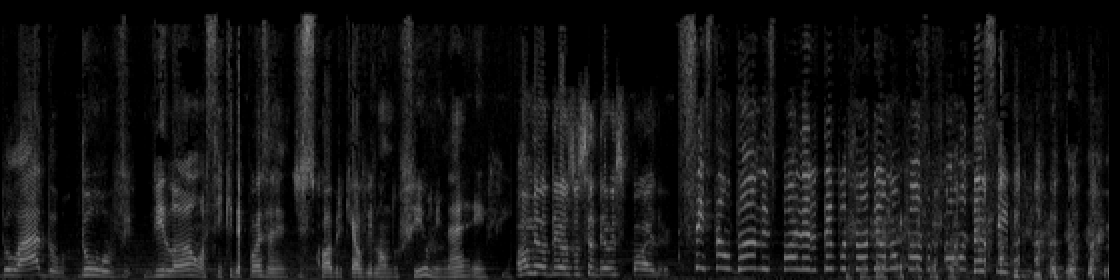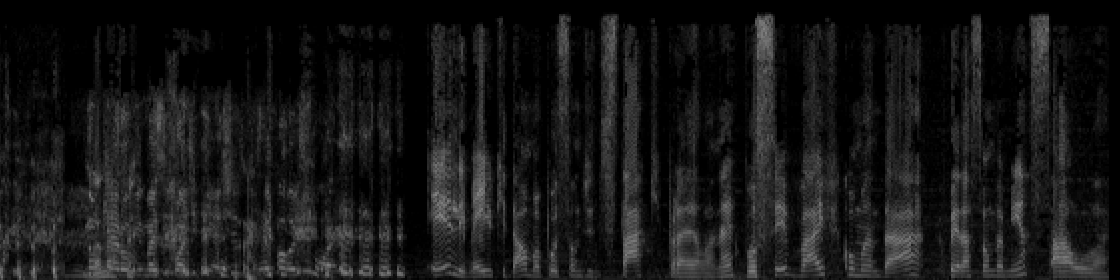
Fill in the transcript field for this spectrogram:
do lado do vi- vilão, assim, que depois a gente descobre que é o vilão do filme, né? Enfim. Oh meu Deus, você deu spoiler. Vocês estão dando spoiler o tempo todo e eu não posso, foda-se. Não Lá na quero ouvir mais esse podcast. Você falou spoiler. ele meio que dá uma posição de destaque pra ela, né? Você vai comandar a operação da minha sala.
